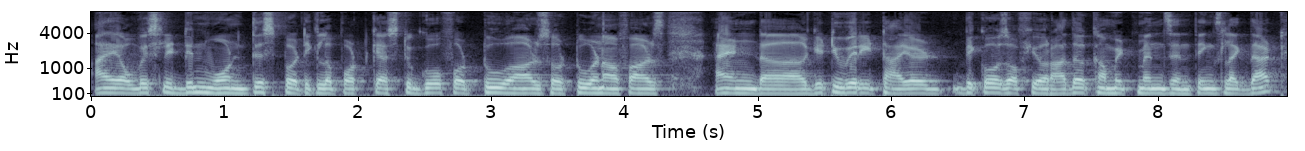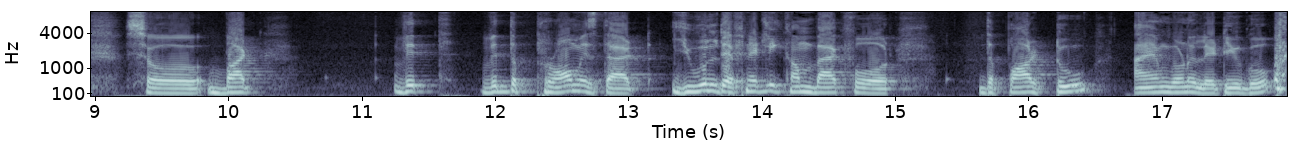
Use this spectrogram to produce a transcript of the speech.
I obviously didn't want this particular podcast to go for two hours or two and a half hours and uh, get you very tired because of your other commitments and things like that. So, but with with the promise that you will definitely come back for the part two i am going to let you go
